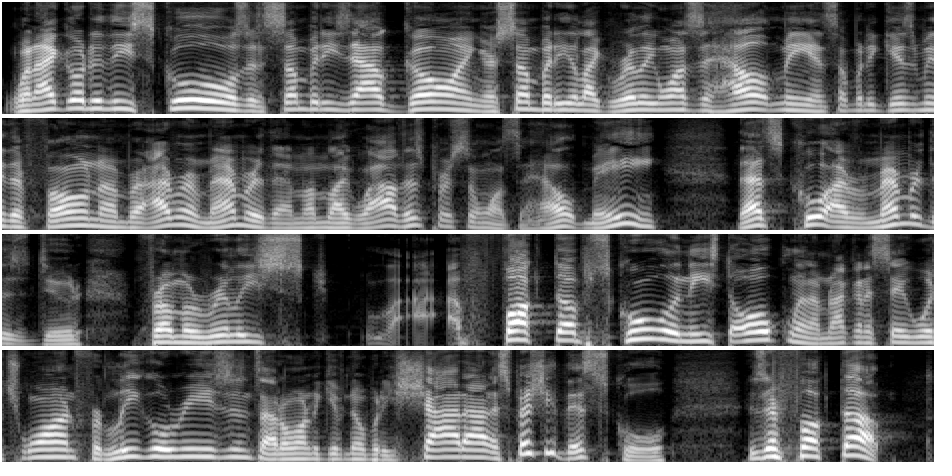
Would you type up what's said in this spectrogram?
when I go to these schools and somebody's outgoing or somebody like really wants to help me and somebody gives me their phone number, I remember them. I'm like, wow, this person wants to help me. That's cool. I remember this dude from a really fucked up school in East Oakland. I'm not going to say which one for legal reasons. I don't want to give nobody shout out, especially this school, is they're fucked up.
